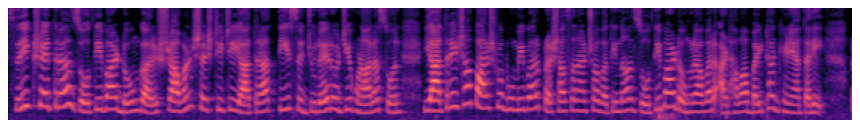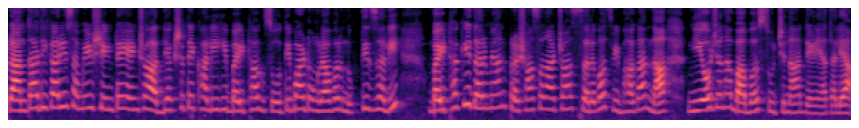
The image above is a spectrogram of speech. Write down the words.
श्री क्षेत्र ज्योतिबा डोंगर श्रावण षष्ठीची यात्रा तीस जुलै रोजी होणार असून यात्रेच्या पार्श्वभूमीवर प्रशासनाच्या वतीनं ज्योतिबा डोंगरावर आढावा बैठक घेण्यात आली. प्रांताधिकारी समीर शिंगटे यांच्या अध्यक्षतेखाली ही बैठक ज्योतिबा डोंगरावर नुकतीच झाली. बैठकीदरम्यान प्रशासनाच्या सर्वच विभागांना नियोजनाबाबत सूचना देण्यात आल्या.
